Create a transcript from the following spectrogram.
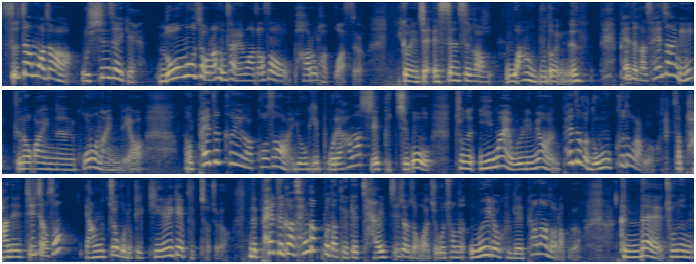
쓰자마자 오 신세계 너무 저랑 잘 맞아서 바로 갖고 왔어요. 이건 이제 에센스가 왕 묻어있는 패드가 3장이 들어가 있는 그런 아이인데요. 어, 패드 크기가 커서 여기 볼에 하나씩 붙이고 저는 이마에 올리면 패드가 너무 크더라고요. 그래서 반을 찢어서 양쪽으로 이렇게 길게 붙여줘요. 근데 패드가 생각보다 되게 잘 찢어져가지고 저는 오히려 그게 편하더라고요. 근데 저는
